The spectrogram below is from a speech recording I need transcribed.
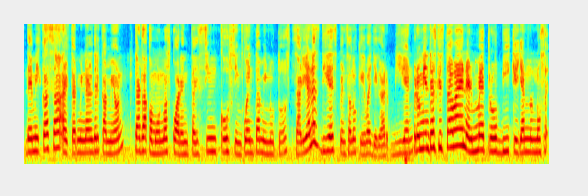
de mi casa al terminal del camión tarda como unos 45, 50 minutos. Salí a las 10 pensando que iba a llegar bien, pero mientras que estaba en el metro vi que ya no, se,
